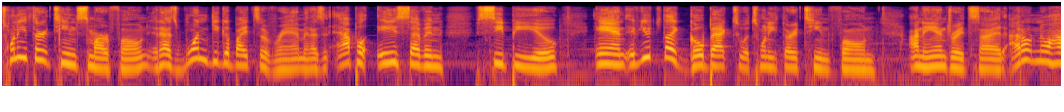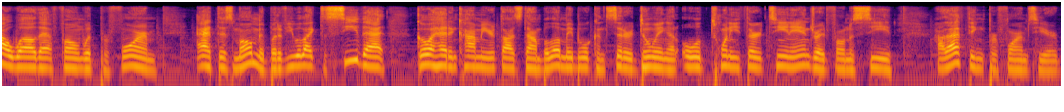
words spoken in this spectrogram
2013 smartphone. It has one gigabytes of RAM. It has an Apple A7 CPU. And if you like go back to a 2013 phone on the Android side, I don't know how well that phone would perform at this moment. But if you would like to see that, go ahead and comment your thoughts down below. Maybe we'll consider doing an old 2013 Android phone to see how that thing performs here.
